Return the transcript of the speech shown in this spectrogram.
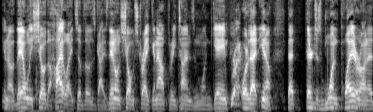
you know they only show the highlights of those guys. They don't show them striking out three times in one game, Right. or that you know that they're just one player on a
